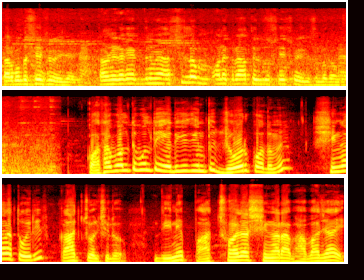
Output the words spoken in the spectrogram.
তার মধ্যে শেষ হয়ে যায়। হ্যাঁ। কারণ এটাকে একদিন আমি আসছিলাম অনেক রাতে শেষ হয়ে গেছিল তখন। কথা বলতে বলতে এদিকে কিন্তু জোর কদমে সিঙ্গারা তৈরির কাজ চলছিল। দিনে পাঁচ ছ হাজার সিঙ্গারা ভাবা যায়।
